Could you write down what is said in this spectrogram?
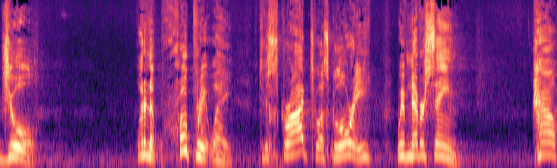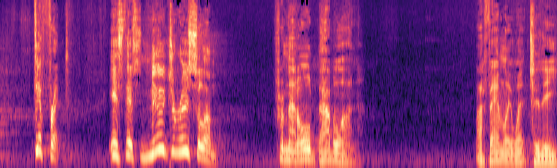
jewel. What an appropriate way to describe to us glory we've never seen. How different is this new Jerusalem from that old Babylon? My family went to the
